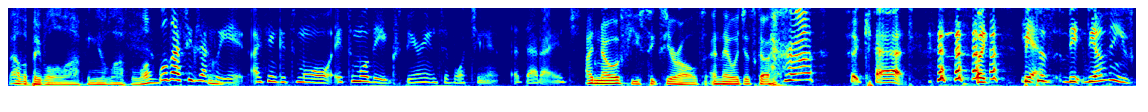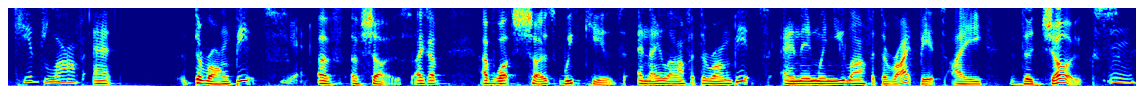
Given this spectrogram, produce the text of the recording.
other people are laughing, you'll laugh along. Well, that's exactly it. I think it's more it's more the experience of watching it at that age. I know a few six year olds and they would just go, ha, a cat. like, because the, the other thing is kids laugh at the wrong bits Yeah. of, of shows. Like, I've, I've watched shows with kids and they laugh at the wrong bits. And then when you laugh at the right bits, i.e., the jokes, Mm.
